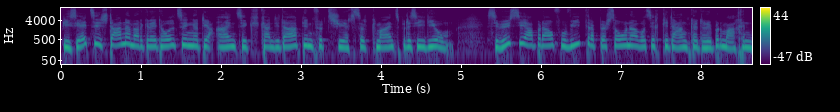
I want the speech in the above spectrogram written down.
Bis jetzt ist Anna Margret Holzinger die einzige Kandidatin für das Schierzer Gemeindepräsidium. Sie wissen aber auch von weiteren Personen, die sich Gedanken darüber machen.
